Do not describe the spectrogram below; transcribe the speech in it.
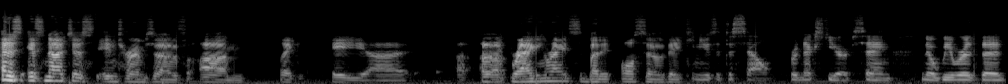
And it's, it's not just in terms of um, like a uh, uh, bragging rights, but it also they can use it to sell for next year, saying, you know, we were the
